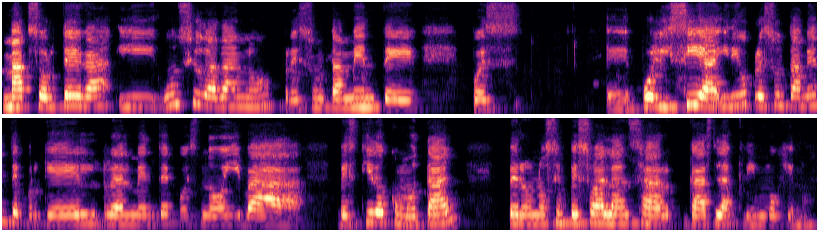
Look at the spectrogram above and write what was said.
Max Ortega y un ciudadano presuntamente, pues, eh, policía, y digo presuntamente porque él realmente, pues, no iba vestido como tal, pero nos empezó a lanzar gas lacrimógeno.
